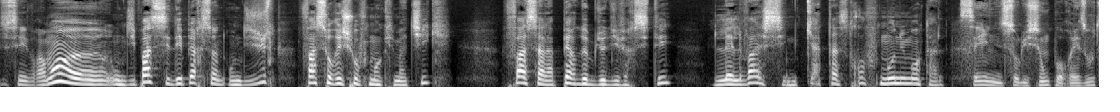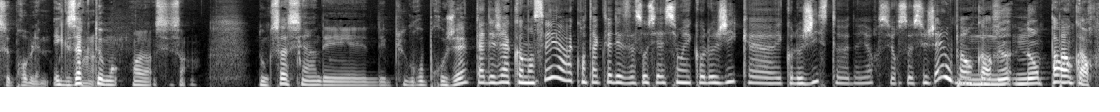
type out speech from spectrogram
c'est vraiment, euh, on ne dit pas c'est des personnes, on dit juste face au réchauffement climatique, face à la perte de biodiversité, l'élevage c'est une catastrophe monumentale. c'est une solution pour résoudre ce problème. Exactement, voilà, c'est ça. Donc ça c'est un des, des plus gros projets. Tu as déjà commencé à contacter des associations écologiques, euh, écologistes euh, d'ailleurs, sur ce sujet ou pas encore? Non, non, pas, encore.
